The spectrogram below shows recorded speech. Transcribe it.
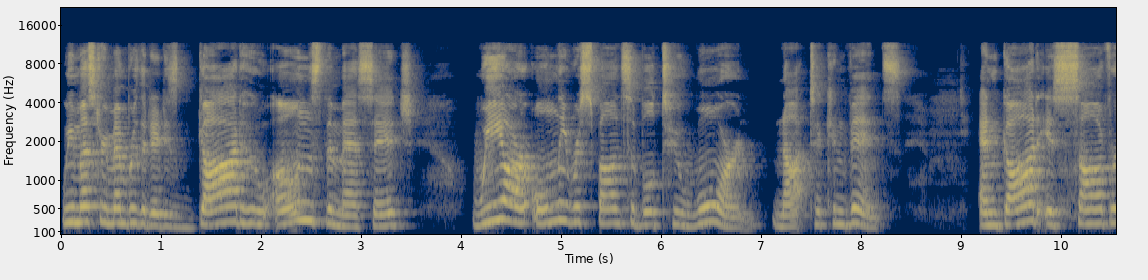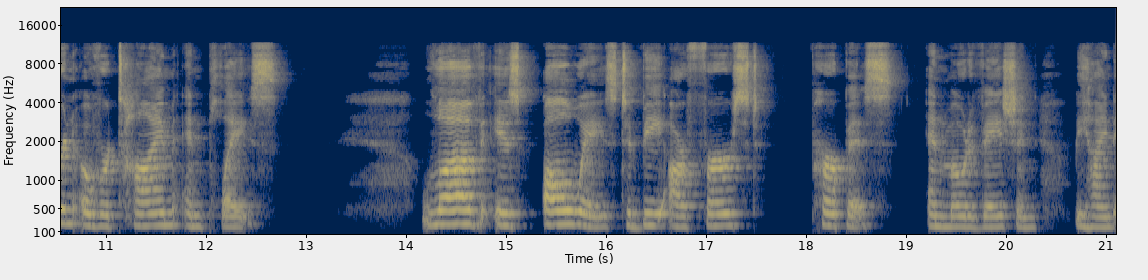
We must remember that it is God who owns the message. We are only responsible to warn, not to convince. And God is sovereign over time and place. Love is always to be our first purpose and motivation behind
